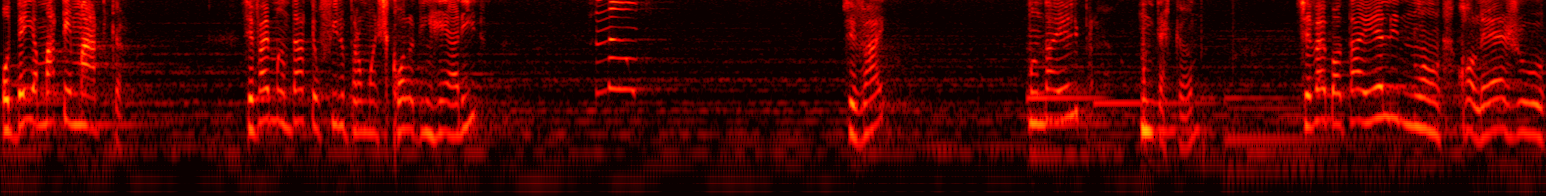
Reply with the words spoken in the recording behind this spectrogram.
odeia matemática. Você vai mandar teu filho para uma escola de engenharia? Não. Você vai mandar ele para um intercâmbio. Você vai botar ele num colégio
